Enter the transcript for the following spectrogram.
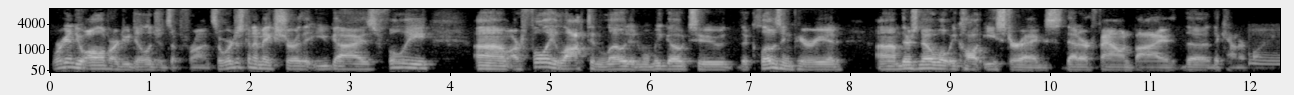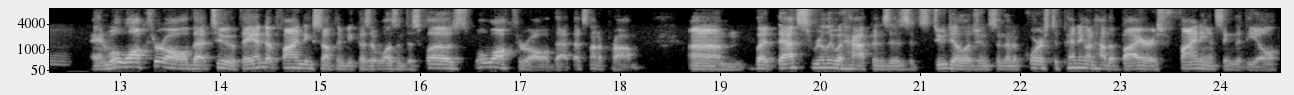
we're going to do all of our due diligence up front. So, we're just going to make sure that you guys fully um, are fully locked and loaded when we go to the closing period. Um, there's no what we call Easter eggs that are found by the the counterparty. Mm. And we'll walk through all of that too. If they end up finding something because it wasn't disclosed, we'll walk through all of that. That's not a problem. Um, but that's really what happens is it's due diligence. And then of course, depending on how the buyer is financing the deal,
